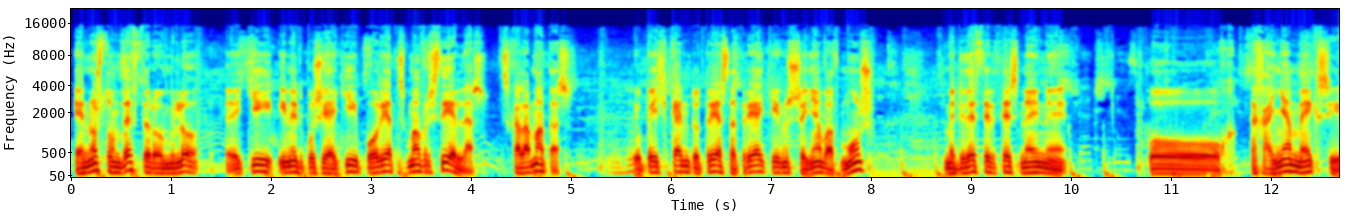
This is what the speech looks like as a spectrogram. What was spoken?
Ενώ στον δεύτερο όμιλο, εκεί είναι εντυπωσιακή η πορεία της Μαύρης Θίελα, της καλαματα η οποία έχει κάνει το 3 στα 3 και είναι στους 9 βαθμούς. Με τη δεύτερη θέση να είναι ο, τα Χανιά με 6,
